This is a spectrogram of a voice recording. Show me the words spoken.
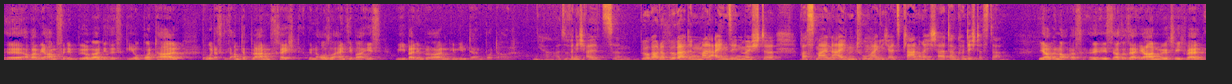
äh, aber wir haben für den Bürger dieses Geoportal, wo das gesamte Planungsrecht genauso einsehbar ist wie bei den Behörden im internen Portal. Ja, also wenn ich als ähm, Bürger oder Bürgerin mal einsehen möchte, was mein Eigentum eigentlich als Planrecht hat, dann könnte ich das da. Ja, genau. Das äh, ist also seit Jahren möglich, weil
